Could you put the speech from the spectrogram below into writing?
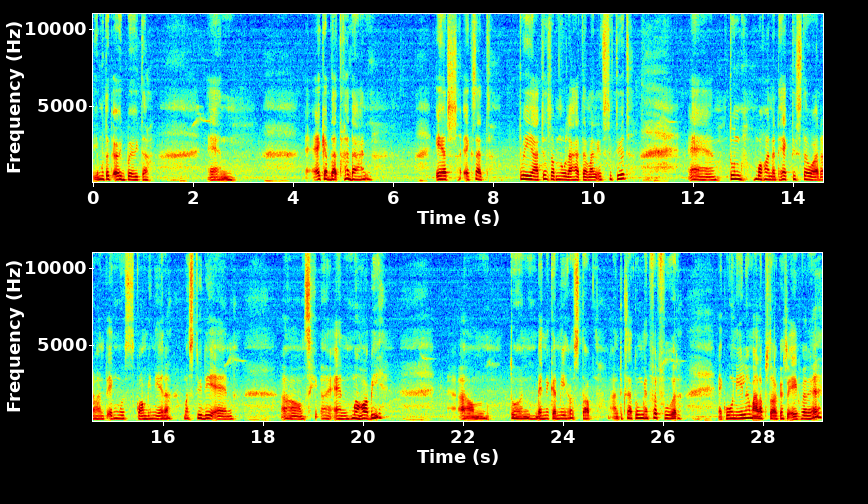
je moet het uitbuiten. En ik heb dat gedaan. Eerst, ik zat twee jaartjes op Nola Hatterman Instituut. En toen begon het hectisch te worden, want ik moest combineren mijn studie en, uh, en mijn hobby. Um, toen ben ik ermee gestopt, want ik zat toen met vervoer. Ik woon helemaal op Stokkers Even.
